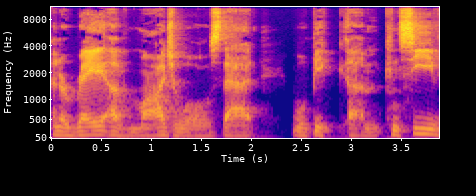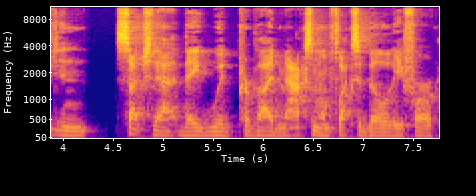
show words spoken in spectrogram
an array of modules that will be um, conceived in such that they would provide maximum flexibility for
